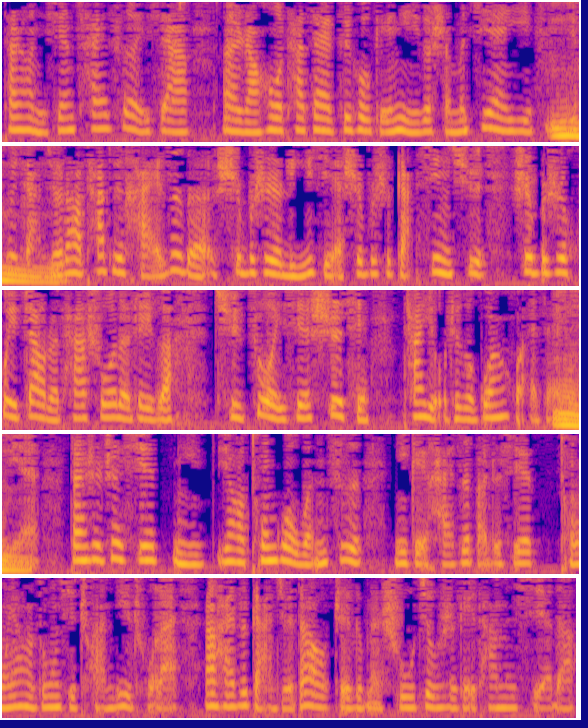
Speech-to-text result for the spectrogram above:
他让你先猜测一下，呃，然后他在最后给你一个什么建议，你会感觉到他对孩子的是不是理解，是不是感兴趣，是不是会照着他说的这个去做一些事情，他有这个关怀在里面。但是这些你要通过文字，你给孩子把这些同样的东西传递出来，让孩子感觉到这个本书就是给他们写的，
